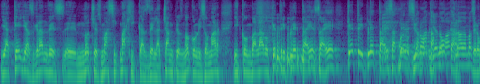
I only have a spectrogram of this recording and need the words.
y aquellas grandes eh, noches mágicas de la Champions, ¿no? Con Luis Omar y con Balado. Qué tripleta esa, ¿eh? Qué tripleta esa tercia no, mata Nada más pero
